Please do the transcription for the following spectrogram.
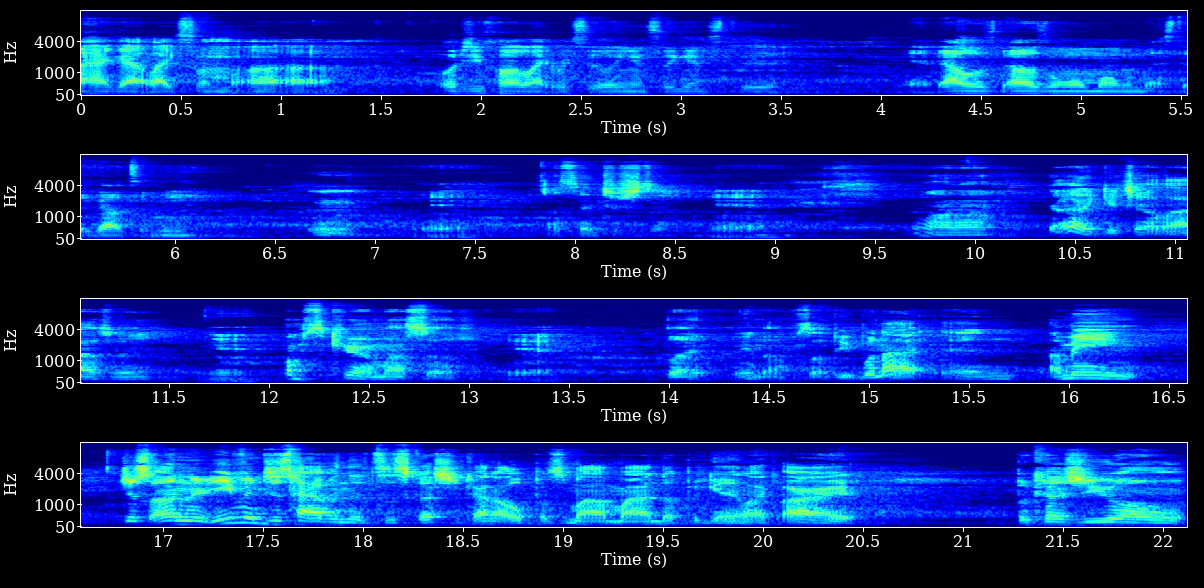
I had got like some uh what do you call it, like resilience against it. Yeah, that was that was the one moment that stuck out to me. Mm, Yeah, that's interesting. yeah, I don't know. Y'all gotta get your lives, man. yeah, I'm secure in myself. yeah. but you know some people not and i mean just under even just having this discussion kind of opens my mind up again like all right because you don't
